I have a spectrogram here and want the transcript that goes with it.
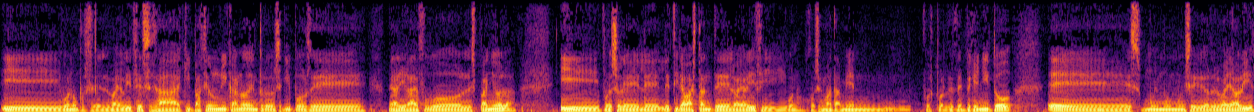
y bueno, pues el Valladolid es esa equipación única, ¿no? Dentro de los equipos de la Liga de Fútbol Española y por eso le, tira bastante el Valladolid y bueno, Josema también, pues, pues desde pequeñito eh, es muy, muy, muy seguidor del Valladolid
